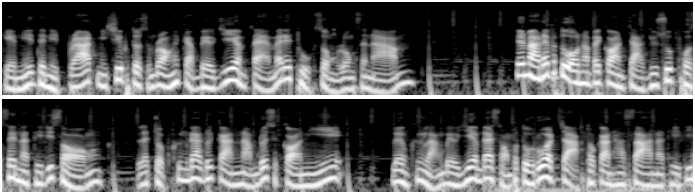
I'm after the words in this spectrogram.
เกมนี้เดนิตบรัดมีชื่อประตูสำรองให้กับเบลเยียม แต่ไม่ได้ถูกส่งลงสนาม เดนมาร์กได้ประตูออกนำไปก่อนจากยูซุปโพเซนนาทีที่ 2 และจบครึ่งแรกด้วยการนำด้วยสกอร์นี้ เริ่มครึ่งหลังเบลเยียมได้ 2 ประตูรวดจากโทการฮาซานาทีที่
